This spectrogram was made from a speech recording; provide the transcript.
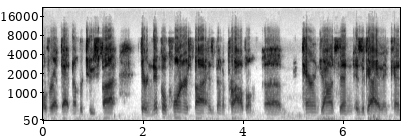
over at that number two spot. Their nickel corner spot has been a problem. Um, Taron Johnson is a guy that can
